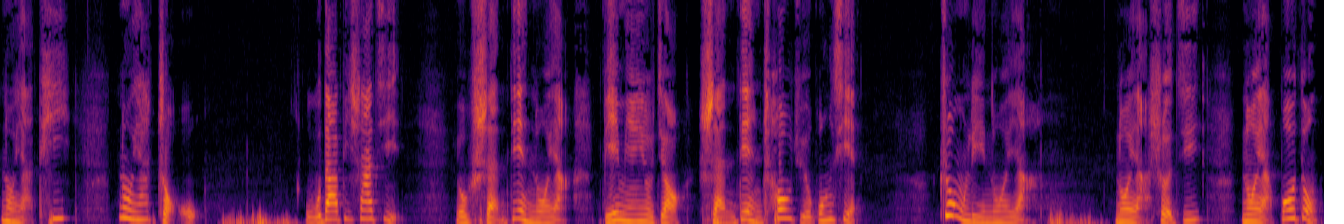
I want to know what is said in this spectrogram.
诺亚踢、诺亚肘，五大必杀技有闪电诺亚，别名又叫闪电超绝光线；重力诺亚、诺亚射击、诺亚波动、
